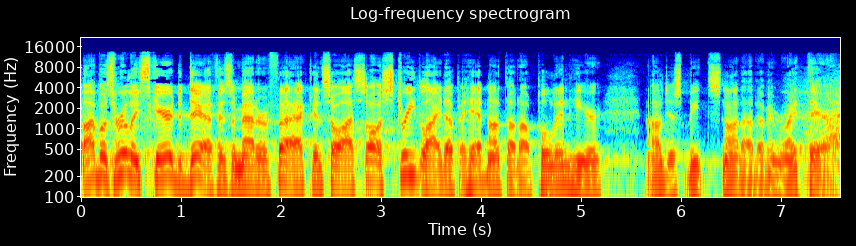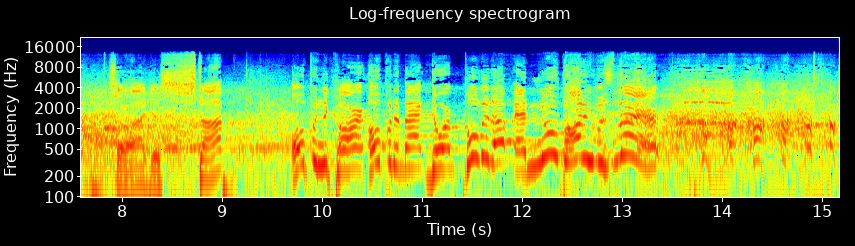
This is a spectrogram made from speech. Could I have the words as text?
I was really scared to death, as a matter of fact. And so I saw a street light up ahead, and I thought, I'll pull in here, and I'll just beat the snot out of him right there. So I just stopped, opened the car, opened the back door, pulled it up, and nobody was there.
